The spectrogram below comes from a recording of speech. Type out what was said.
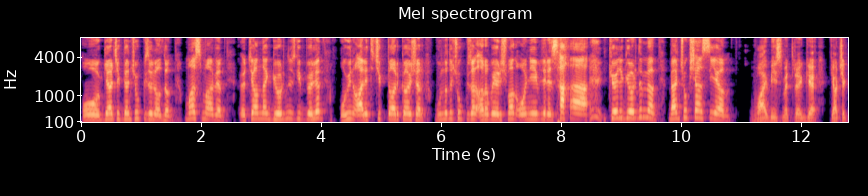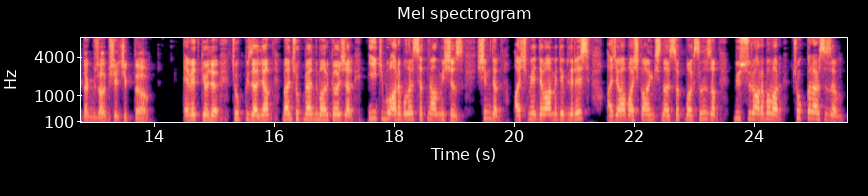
Oo gerçekten çok güzel oldu. Masmavi. Öte yandan gördüğünüz gibi böyle oyun aleti çıktı arkadaşlar. Bunda da çok güzel araba yarışı falan oynayabiliriz. Haha. Köylü gördün mü? Ben çok şanslıyım. Vay be İsmet RG. Gerçekten güzel bir şey çıktı. Evet köylü çok güzel ya. Ben çok beğendim arkadaşlar. İyi ki bu arabaları satın almışız. Şimdi açmaya devam edebiliriz. Acaba başka hangisini açsak baksanıza. Bir sürü araba var. Çok kararsızım.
